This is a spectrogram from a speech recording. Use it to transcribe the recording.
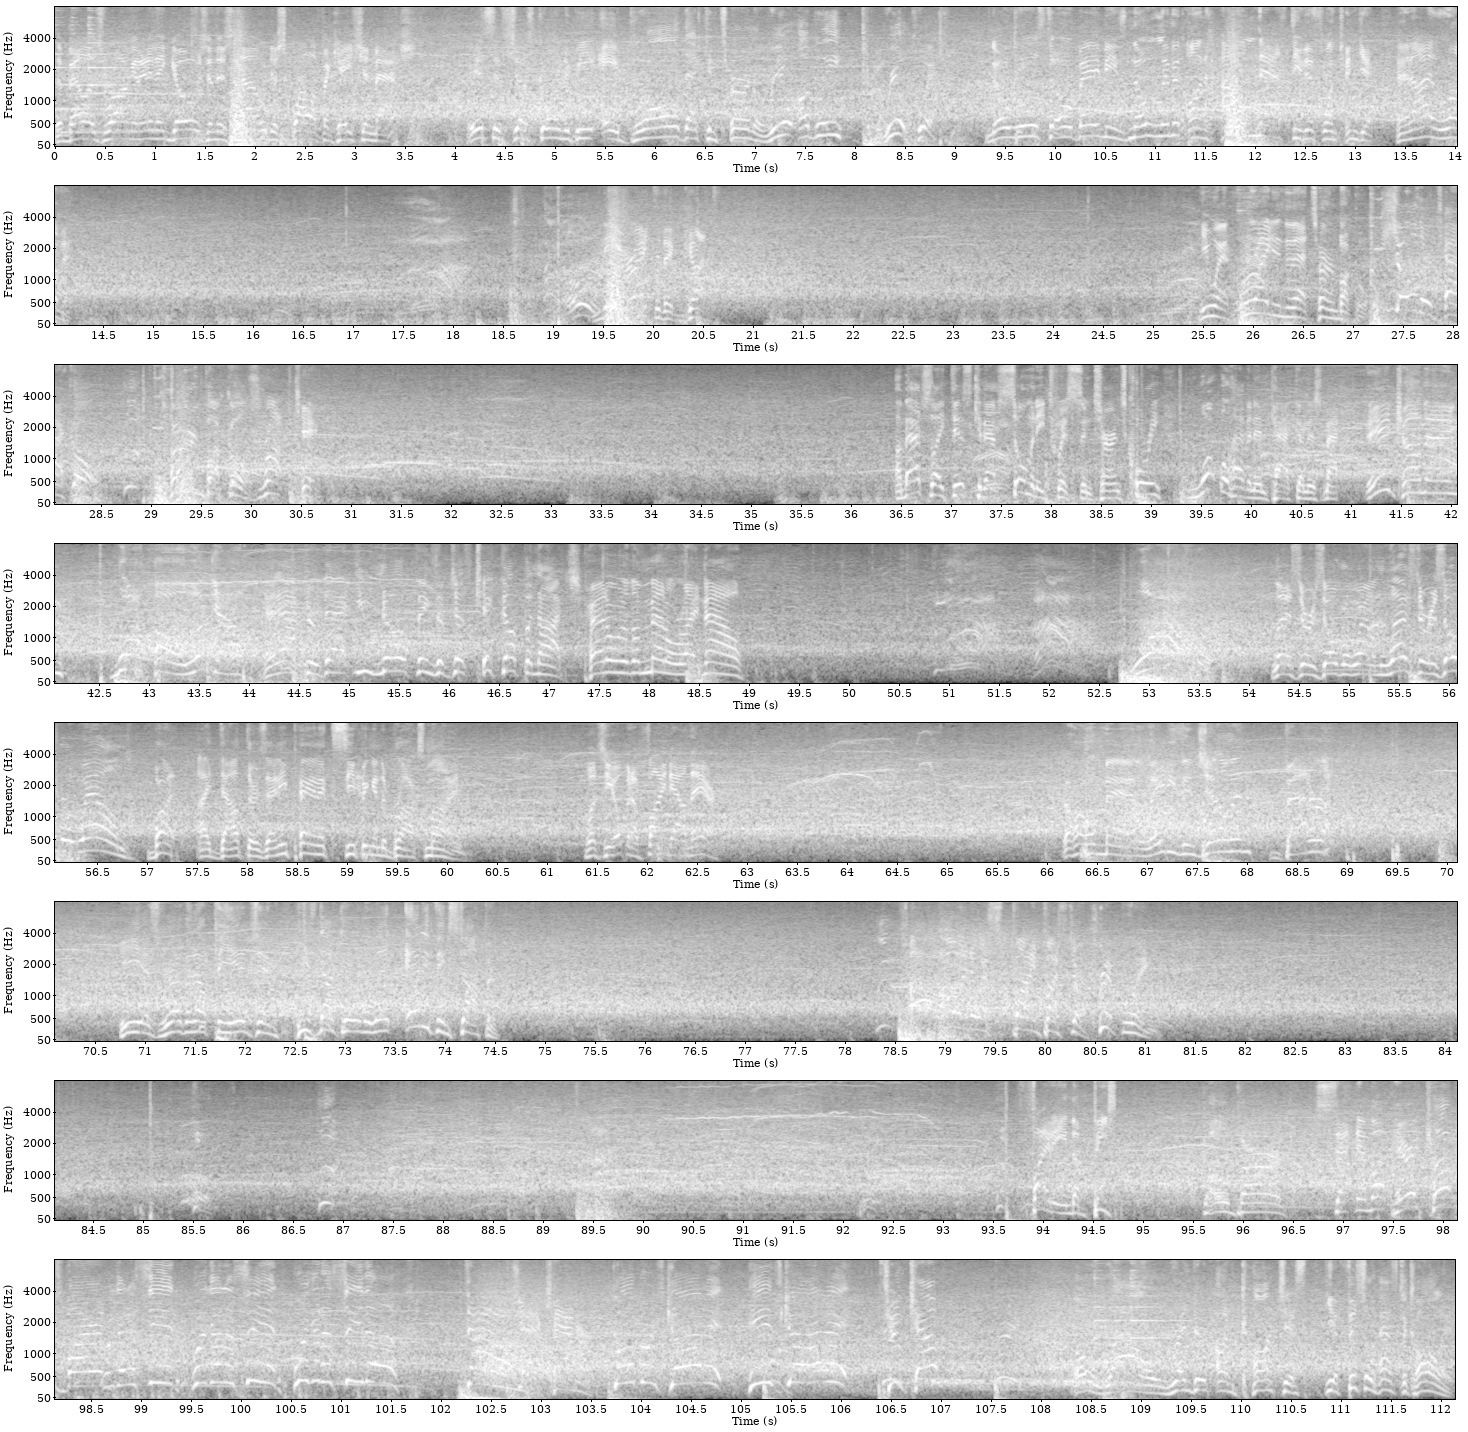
The bell is rung and anything goes in this no disqualification match. This is just going to be a brawl that can turn real ugly real quick. No rules to obey means no limit on how nasty this one can get, and I love it. Oh, knee right to the gut. He went right into that turnbuckle. Shoulder tackle. Turnbuckle drop kick. A match like this can have so many twists and turns. Corey, what will have an impact on this match? Incoming! Whoa, look out! And after that, you know things have just kicked up a notch. Pedal to the metal right now. Wow! Lesnar is overwhelmed. Lesnar is overwhelmed. But I doubt there's any panic seeping into Brock's mind. What's he open to find down there? Oh, man. Ladies and gentlemen, batter up. He is revving up the engine. He's not going to let anything stop him. Oh, into a spine buster. Crippling. Fighting the beast. Goldberg setting him up. Here it comes, Byron. We're going to see it. We're going to see it. We're going to see the... Down. Jackhammer. Goldberg's got it. He's got it. Two count. Oh, wow. Rendered unconscious. The official has to call it.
